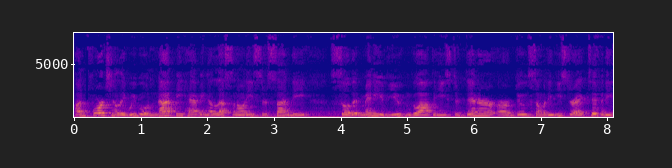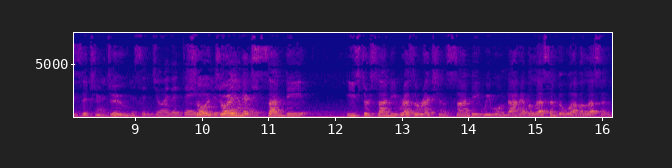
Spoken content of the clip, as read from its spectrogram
unfortunately, we will not be having a lesson on Easter Sunday so that many of you can go out to Easter dinner or do some of the Easter activities that you do. Just enjoy the day. So enjoy next Sunday Easter Sunday, Resurrection Sunday, we will not have a lesson, but we'll have a lesson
